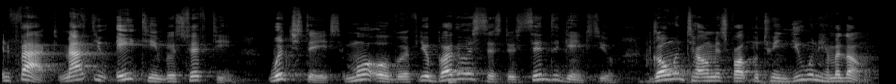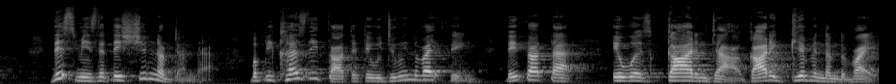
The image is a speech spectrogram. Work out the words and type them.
In fact, Matthew 18, verse 15, which states, Moreover, if your brother or sister sins against you, go and tell him his fault between you and him alone. This means that they shouldn't have done that. But because they thought that they were doing the right thing, they thought that it was God endowed. God had given them the right.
